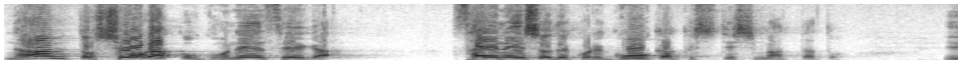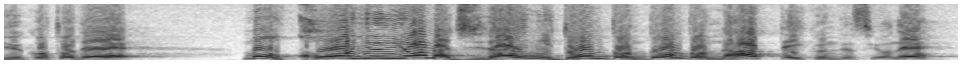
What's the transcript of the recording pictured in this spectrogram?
なんと小学校5年生が最年少でこれ合格してしまったということでもうこういうような時代にどんどんどんどんなっていくんですよね。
